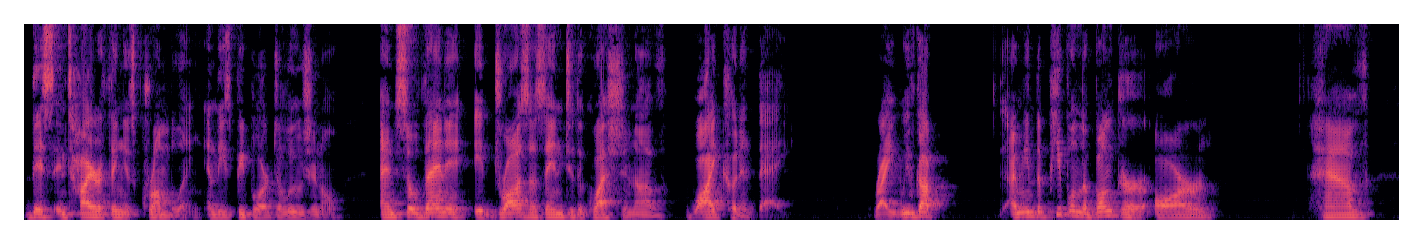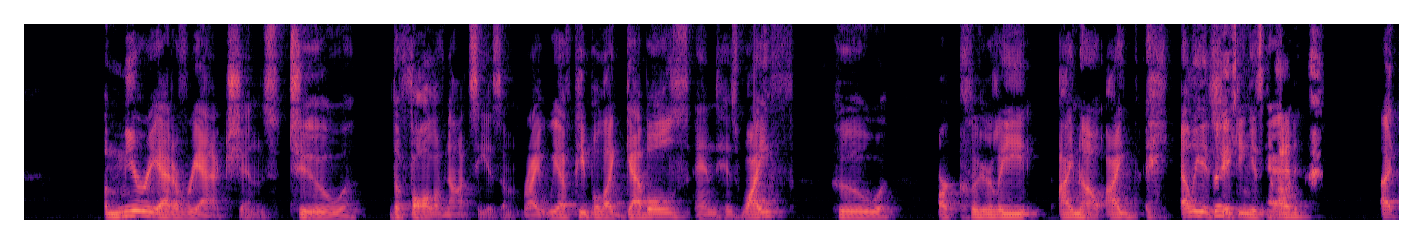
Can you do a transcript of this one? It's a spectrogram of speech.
this entire thing is crumbling and these people are delusional. And so then it it draws us into the question of why couldn't they right? We've got i mean the people in the bunker are have a myriad of reactions to the fall of Nazism, right? We have people like Goebbels and his wife who are clearly, I know, I Elliot's shaking his head. I,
